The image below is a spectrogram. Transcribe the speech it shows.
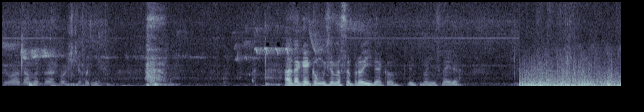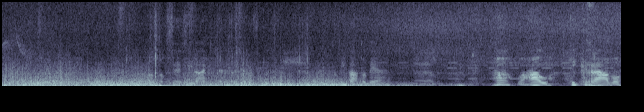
Ty vole, tamhle to je jako ještě hodně. Ale tak jako můžeme se projít, jako, teď o nic nejde. No to si to je Bývá tobě. Wow, ty krávo.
